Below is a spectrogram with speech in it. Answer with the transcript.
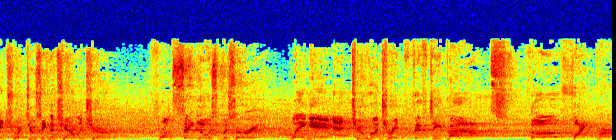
Introducing the challenger from St. Louis, Missouri, weighing in at 250 pounds, the Viper,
